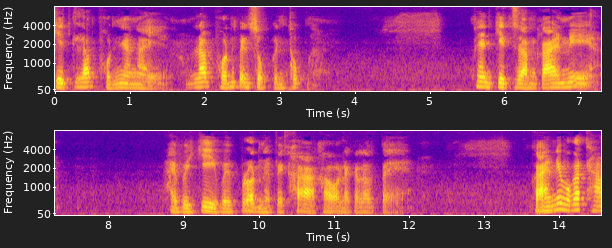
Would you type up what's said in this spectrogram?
จิตรับผลยังไง รับผลเป็นสุขเป็นทุกข์ เช่นจิตสั่งกายนี้ ให้ไปจี้ไปปล้นให้ไปฆ่าเขาอะไรก็แล้วแต่ กายนี้มันก็ทำ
